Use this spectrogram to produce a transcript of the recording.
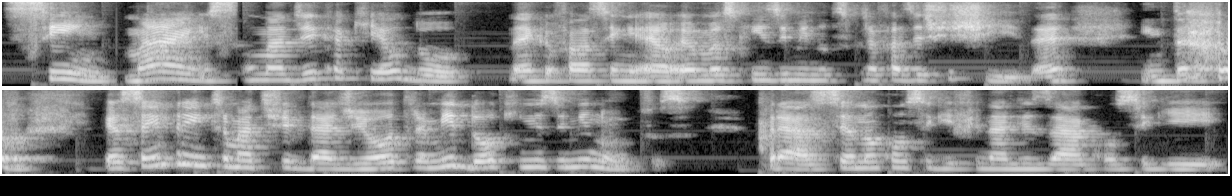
sim, mas uma dica que eu dou, né, que eu falo assim, é, é meus 15 minutos para fazer xixi, né? Então, eu sempre entre uma atividade e outra me dou 15 minutos. Para se eu não conseguir finalizar, conseguir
